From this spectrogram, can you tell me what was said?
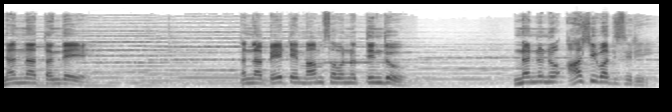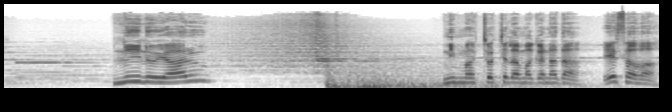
ನನ್ನ ತಂದೆಯೇ ನನ್ನ ಬೇಟೆ ಮಾಂಸವನ್ನು ತಿಂದು ನನ್ನನ್ನು ಆಶೀರ್ವಾದಿಸಿರಿ. ನೀನು ಯಾರು? ನಿಮ್ಮ ಚೊಚ್ಚಲ ಮಗನಾದ ಏಸವ.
